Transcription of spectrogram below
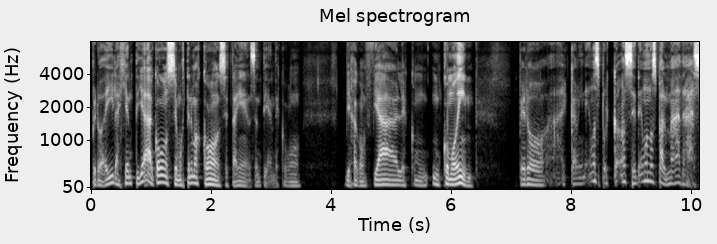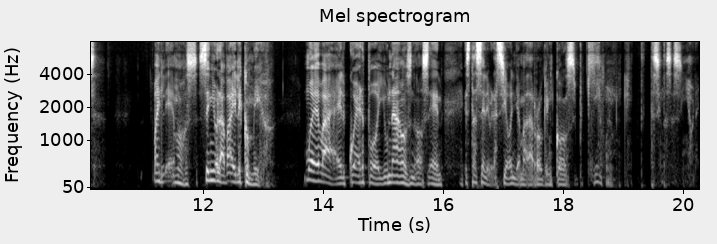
Pero de ahí la gente, ya, Conce, mostremos Conce, está bien, se entiende, es como vieja confiable, es como un comodín. Pero, ay, caminemos por Conce, démonos palmadas. Bailemos, señora, baile conmigo mueva el cuerpo y unámonos en esta celebración llamada Rock and Cons. ¿Qué, está haciendo esa señora?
